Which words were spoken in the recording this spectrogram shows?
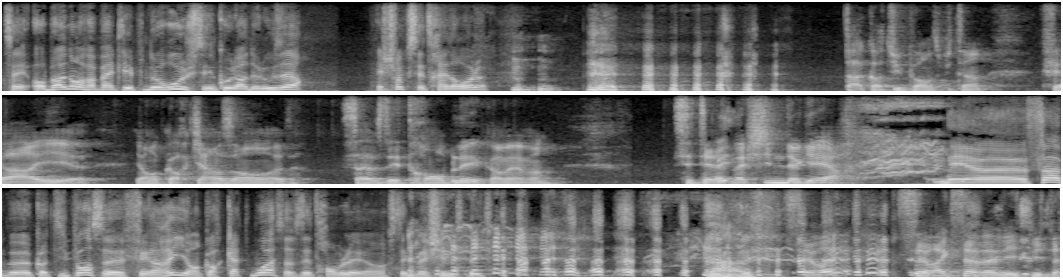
C'est oh bah non, on va pas mettre les pneus rouges, c'est une couleur de loser. Et je trouve que c'est très drôle. Quand tu penses, putain, Ferrari, euh, il y a encore 15 ans, euh, ça faisait trembler quand même. hein. C'était la Mais- machine de guerre. Mais euh, Fab, quand il pense, euh, Ferrari, il y a encore 4 mois, ça faisait trembler. Hein. C'était une machine de Ah, C'est vrai, que ça va vite, putain.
